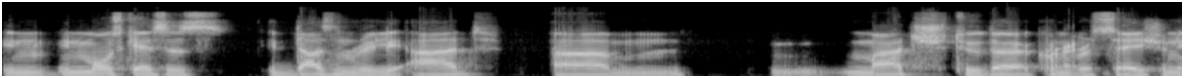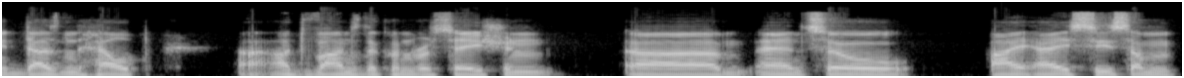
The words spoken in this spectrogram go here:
in in most cases it doesn't really add um, much to the conversation. It doesn't help uh, advance the conversation. Um, and so I, I see some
